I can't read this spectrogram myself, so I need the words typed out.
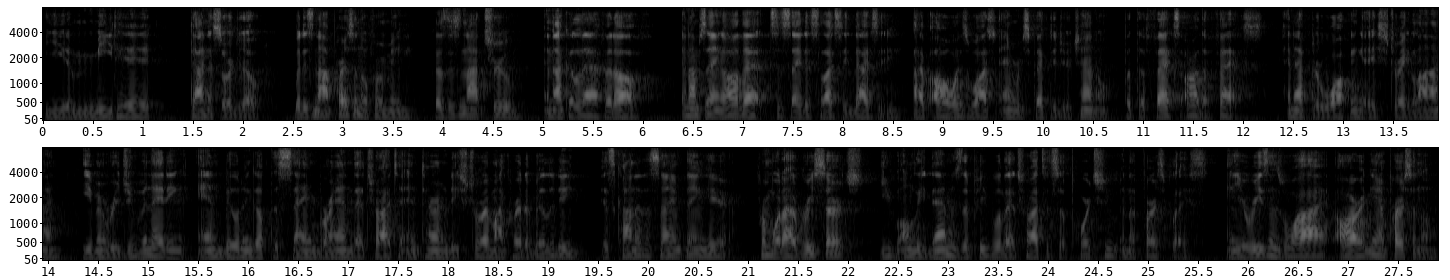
You meathead. Dinosaur joke. But it's not personal for me because it's not true and I could laugh it off. And I'm saying all that to say to Slicey Dicey, I've always watched and respected your channel, but the facts are the facts. And after walking a straight line, even rejuvenating and building up the same brand that tried to in turn destroy my credibility, it's kind of the same thing here. From what I've researched, you've only damaged the people that tried to support you in the first place. And your reasons why are again personal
